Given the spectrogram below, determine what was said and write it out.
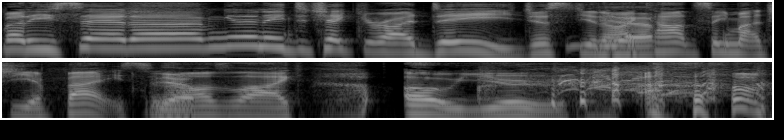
but he said, uh, "I'm going to need to check your ID. Just you know, I can't see much of your face." And Yep. I was like, "Oh, you." um,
